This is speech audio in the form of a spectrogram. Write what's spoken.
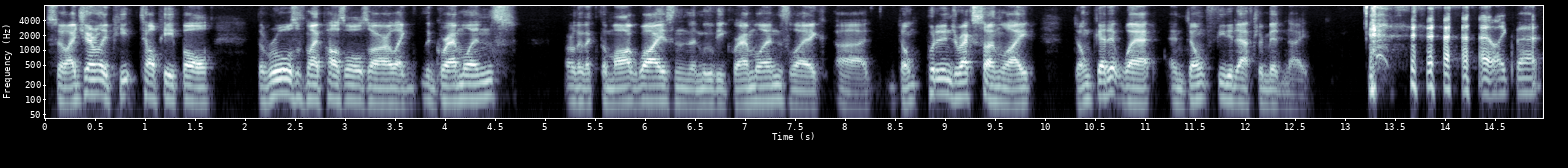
So I generally pe tell people the rules of my puzzles are like the gremlins or like the mogwais in the movie Gremlins, like uh, don't put it in direct sunlight, don't get it wet, and don't feed it after midnight. I like that.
